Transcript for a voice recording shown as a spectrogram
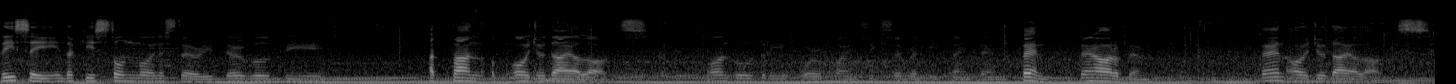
They say in the Keystone Monastery there will be a ton of audio dialogues. 1, 2, 3, 4, 5, 6, 7, 8, 9, 10. 10. 10 out of them. 10 audio dialogues.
